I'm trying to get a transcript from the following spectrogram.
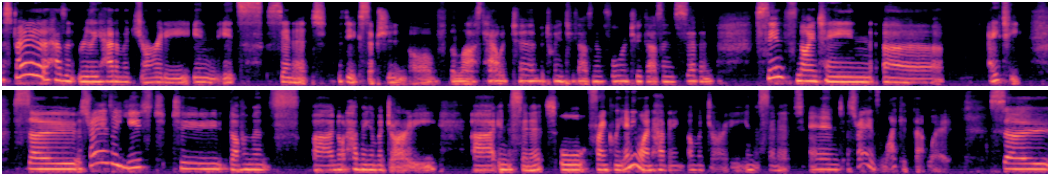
Australia hasn't really had a majority in its Senate, with the exception of the last Howard term between 2004 and 2007, since 1980. Uh, so Australians are used to governments uh, not having a majority uh, in the Senate, or frankly, anyone having a majority in the Senate. And Australians like it that way. So,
